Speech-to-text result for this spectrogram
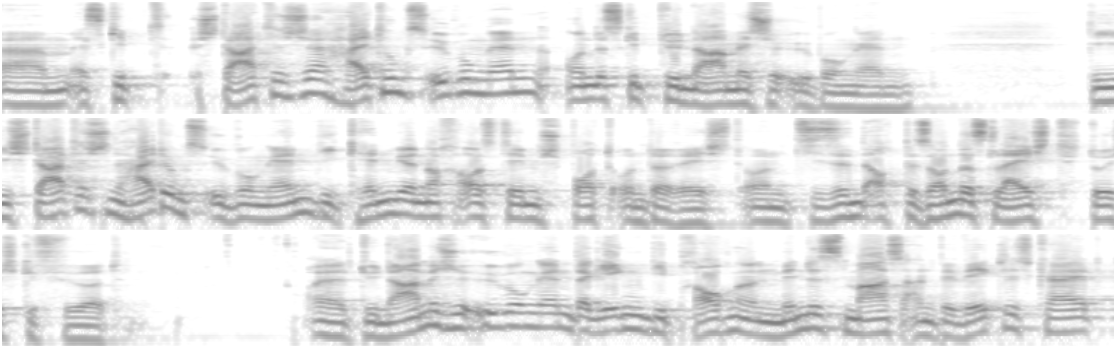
Ähm, es gibt statische Haltungsübungen und es gibt dynamische Übungen. Die statischen Haltungsübungen, die kennen wir noch aus dem Sportunterricht und sie sind auch besonders leicht durchgeführt. Äh, dynamische Übungen dagegen, die brauchen ein Mindestmaß an Beweglichkeit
